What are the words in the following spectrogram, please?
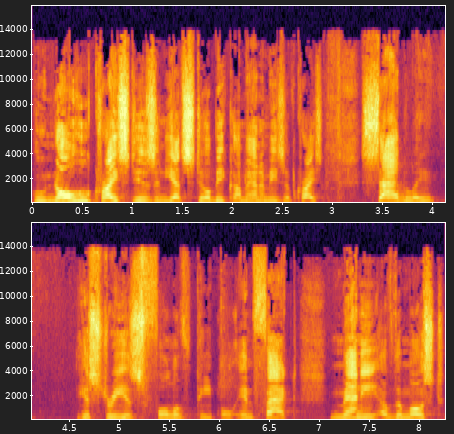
who know who Christ is and yet still become enemies of Christ. Sadly, history is full of people. In fact, many of the most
